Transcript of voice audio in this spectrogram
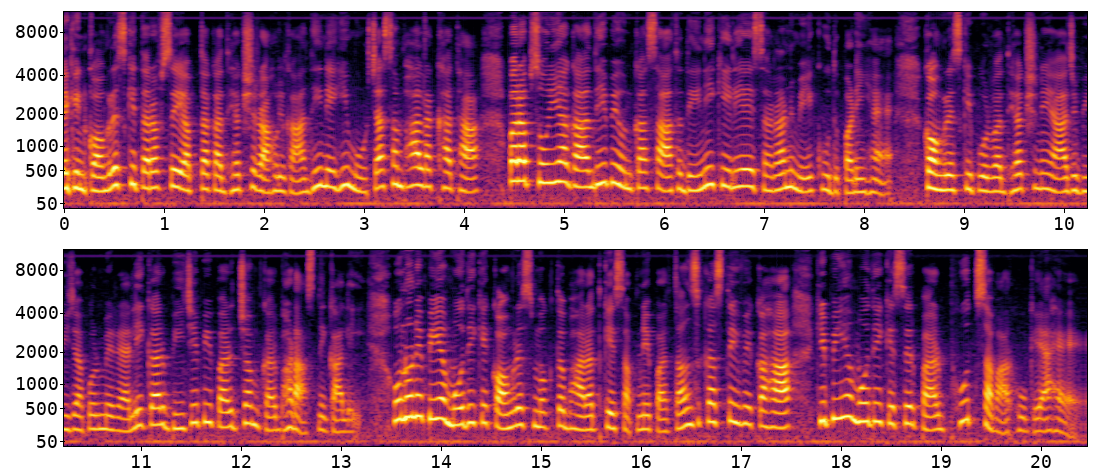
लेकिन कांग्रेस की तरफ़ से अब तक अध्यक्ष राहुल गांधी ने ही मोर्चा संभाल रखा था, पर अब सोनिया गांधी भी उनका साथ देने के लिए इस रण में कूद पड़ी हैं। कांग्रेस की पूर्व अध्यक्ष ने आज बीजापुर में रैली कर बीजेपी पर जमकर भड़ास निकाली। उन्होंने पीएम मोदी के कांग्रेस मुक्त भारत के सपने पर तंज कसते हुए कहा कि पीएम मोदी के सिर पर भूत सवार हो गया है।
